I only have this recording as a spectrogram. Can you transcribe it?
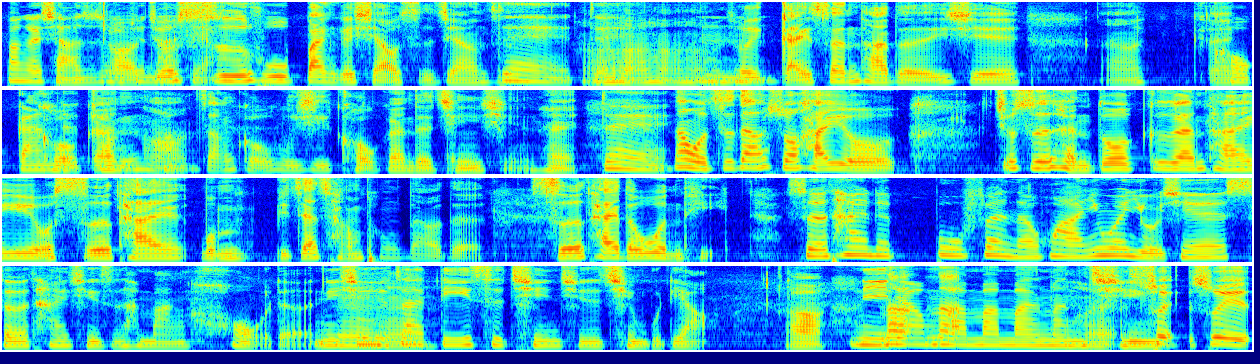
半个小时就、哦、就湿敷半个小时这样子，对对，所以改善他的一些呃口干口干哈，张口呼吸口干的情形。嘿，对。那我知道说还有就是很多个案他也有舌苔，我们比较常碰到的舌苔的问题。舌苔的部分的话，因为有些舌苔其实还蛮厚的，你其实在第一次清其实清不掉。嗯啊，你要慢慢慢慢清。所以所以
